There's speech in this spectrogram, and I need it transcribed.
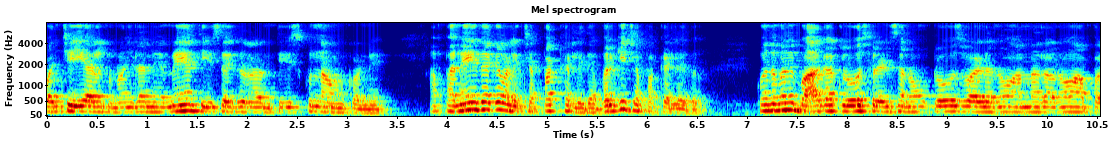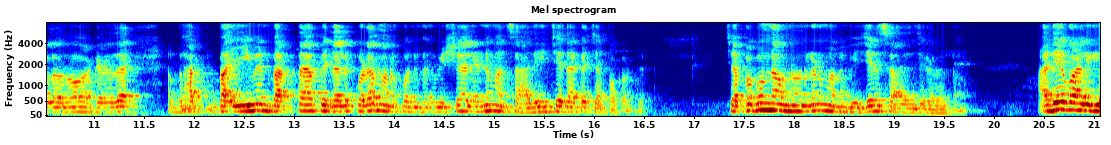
పని చేయాలనుకున్నాం ఇలా నిర్ణయం తీసే తీసుకున్నాం అనుకోండి ఆ పని అయ్యేదాకా వాళ్ళకి చెప్పక్కర్లేదు ఎవరికీ చెప్పక్కర్లేదు. కొంతమంది బాగా క్లోజ్ ఫ్రెండ్స్ అనో క్లోజ్ వాళ్ళనో అన్నలనో అప్పలనో అక్కడ భర్త ఈవెన్ భర్త పిల్లలకు కూడా మనం కొన్ని కొన్ని విషయాలన్నీ మనం సాధించేదాకా చెప్పకూడదు. చెప్పకుండా ఉన్నాను కూడా మనం విజయం సాధించగలుగుతాం. అదే వాళ్ళకి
